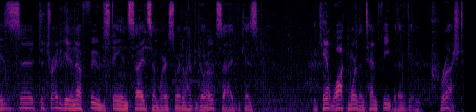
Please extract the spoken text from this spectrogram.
is uh, to try to get enough food to stay inside somewhere so I don't have to go outside because you can't walk more than 10 feet without getting crushed.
